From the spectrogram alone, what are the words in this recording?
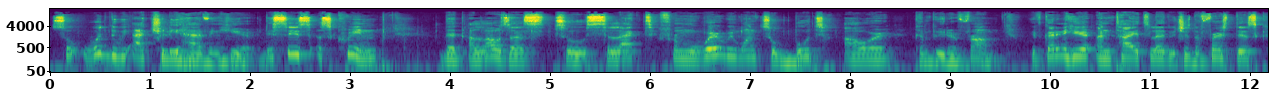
So what do we actually have in here? This is a screen that allows us to select from where we want to boot our computer from. We've got in here Untitled, which is the first disk,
